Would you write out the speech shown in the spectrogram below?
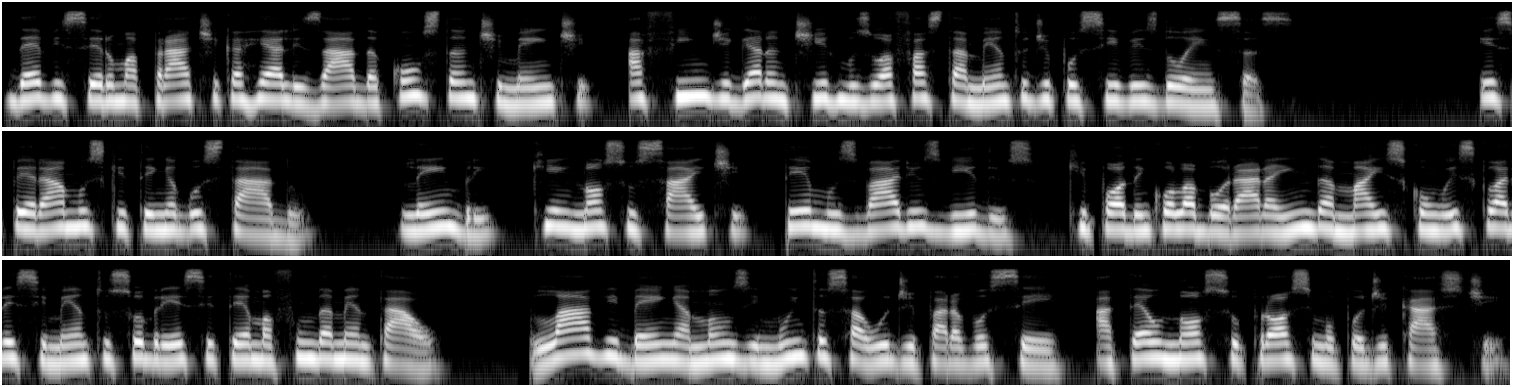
deve ser uma prática realizada constantemente, a fim de garantirmos o afastamento de possíveis doenças. Esperamos que tenha gostado. Lembre que em nosso site temos vários vídeos que podem colaborar ainda mais com o esclarecimento sobre esse tema fundamental. Lave bem a mãos e muita saúde para você. Até o nosso próximo podcast.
